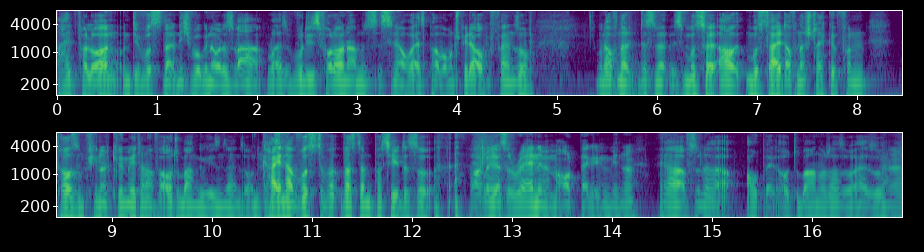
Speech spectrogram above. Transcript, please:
halt verloren und die wussten halt nicht, wo genau das war. Also wo die es verloren haben. Das ist ihnen auch erst ein paar Wochen später aufgefallen so. Und auf einer, das, es musste, halt- musste halt auf einer Strecke von 1400 Kilometern auf der Autobahn gewesen sein. So. Und keiner wusste, wa- was dann passiert ist. So. War gleich so random im Outback irgendwie, ne? Ja, auf so einer Outback-Autobahn oder so. Also, Ja.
